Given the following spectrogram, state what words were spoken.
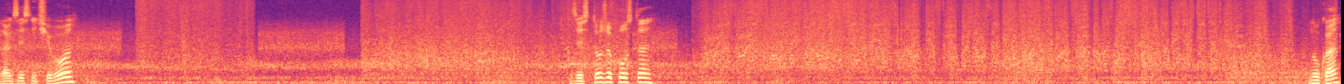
Так, здесь ничего. Здесь тоже пусто. Ну-ка.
